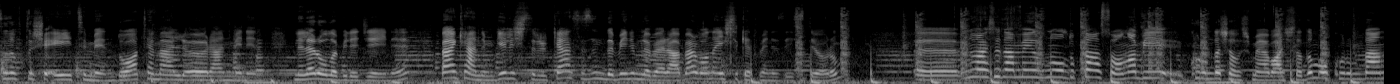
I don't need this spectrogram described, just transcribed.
sınıf dışı eğitimin, doğa temelli öğrenmenin neler olabileceğini ben kendimi geliştirirken sizin de benimle beraber bana eşlik etmenizi istiyorum. Ee, üniversiteden mezun olduktan sonra bir kurumda çalışmaya başladım. O kurumdan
